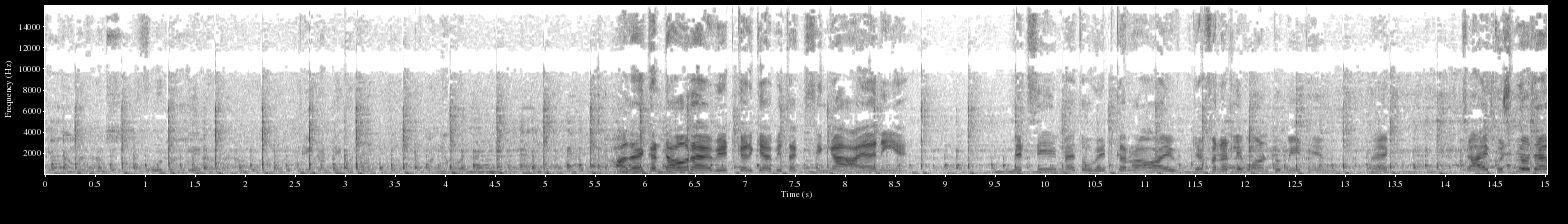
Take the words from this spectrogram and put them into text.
कितना बज रहा फोर ट्वेंटी एट हो रहा ना? थ्री ट्वेंटी को आधा एक घंटा हो रहा है वेट करके अभी तक सिंगा आया नहीं है। लेट्स सी मैं तो वेट कर रहा हूँ I definitely want to meet him मैं चाहे कुछ भी हो जाए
